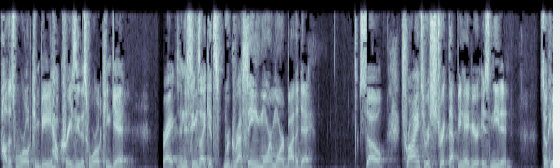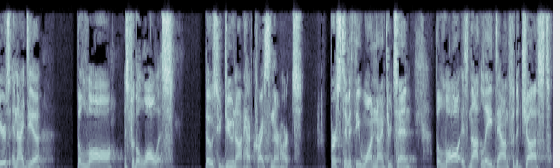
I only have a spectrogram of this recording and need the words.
how this world can be, how crazy this world can get right? And it seems like it's regressing more and more by the day. So trying to restrict that behavior is needed. So here's an idea. The law is for the lawless, those who do not have Christ in their hearts. 1 Timothy 1, 9 through 10. The law is not laid down for the just,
